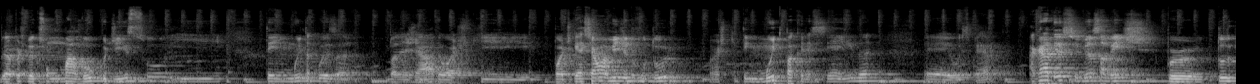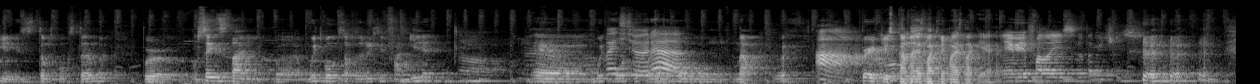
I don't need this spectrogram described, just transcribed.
eu percebi que sou um maluco disso e tem muita coisa planejada. Eu acho que podcast é uma mídia do futuro. Eu acho que tem muito para crescer ainda. É, eu espero. Agradeço imensamente por tudo que estamos conquistando, por vocês estarem. é, muito bom que você está fazendo isso em família. Ah, É, muito Vai bom chorar? fazendo com. Não. Ah, Perdi os canais lacrimais na guerra. eu ia falar isso, exatamente isso.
